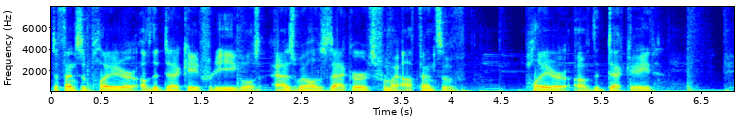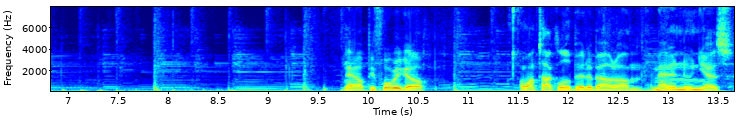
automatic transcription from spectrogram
defensive player of the decade for the Eagles, as well as Zach Ertz for my offensive player of the decade. Now, before we go, I want to talk a little bit about um, Amanda Nunes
